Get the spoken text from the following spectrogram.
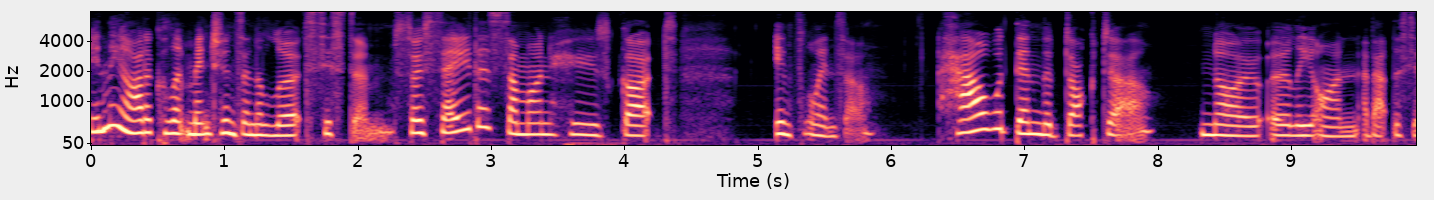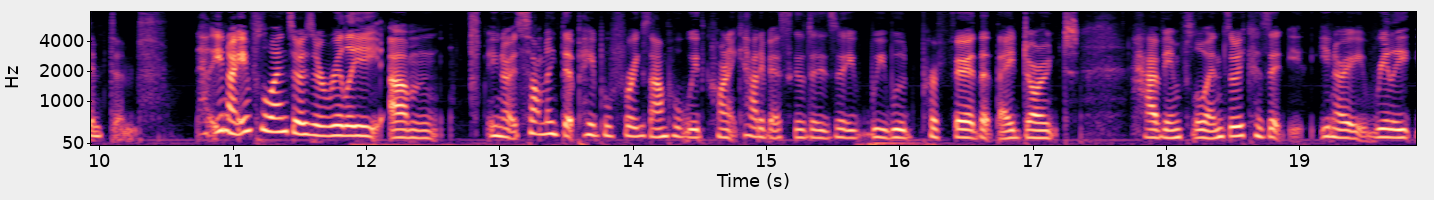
In the article, it mentions an alert system. So, say there's someone who's got influenza. How would then the doctor know early on about the symptoms? You know, influenza is a really, um, you know, something that people, for example, with chronic cardiovascular disease, we would prefer that they don't have influenza because it, you know, really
